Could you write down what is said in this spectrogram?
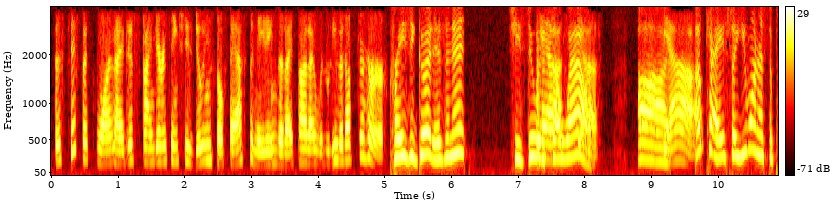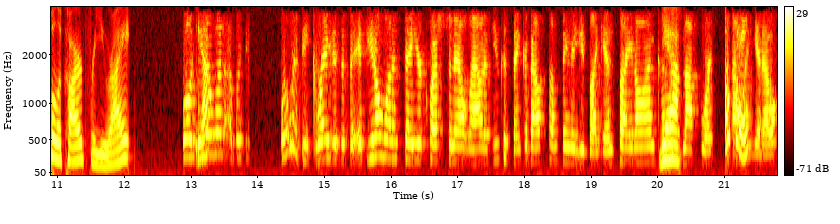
specific one. I just find everything she's doing so fascinating that I thought I would leave it up to her. Crazy good, isn't it? She's doing so well. yes. Uh, Yeah. Okay, so you want us to pull a card for you, right? Well, you Yep. know what would be what would be great is if if you don't want to say your question out loud, if you could think about something that you'd like insight on, because Yeah. it's not forced Okay. telling, you know.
